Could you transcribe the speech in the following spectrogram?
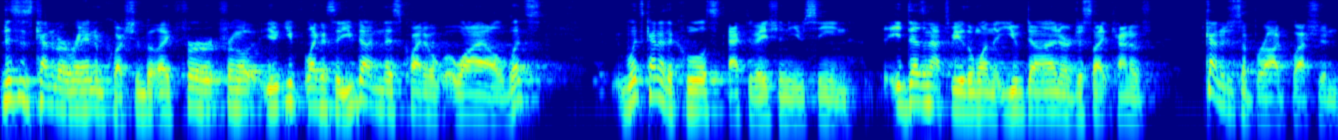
This is kind of a random question, but like for from a, you, you've like I said, you've done this quite a while. What's what's kind of the coolest activation you've seen? It doesn't have to be the one that you've done, or just like kind of kind of just a broad question.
